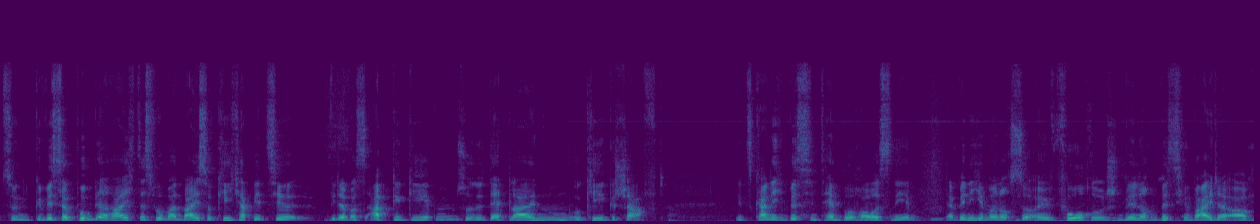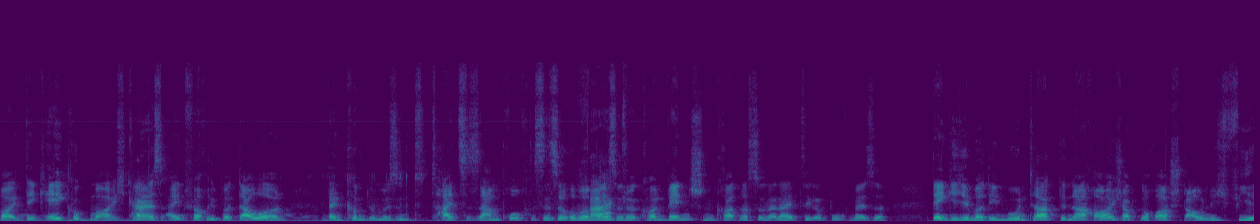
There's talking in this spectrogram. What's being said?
so ein gewisser Punkt erreicht ist, wo man weiß, okay, ich habe jetzt hier wieder was abgegeben, so eine Deadline, hm, okay, geschafft. Jetzt kann ich ein bisschen Tempo rausnehmen. Da bin ich immer noch so euphorisch und will noch ein bisschen weiterarbeiten. Denk, hey, guck mal, ich kann Ja. das einfach überdauern. Und dann kommt immer so ein total Zusammenbruch. Das ist auch immer bei Fuck. so einer Convention, gerade nach so einer Leipziger Buchmesse. Denke ich immer den Montag danach, ah, ich habe noch erstaunlich viel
